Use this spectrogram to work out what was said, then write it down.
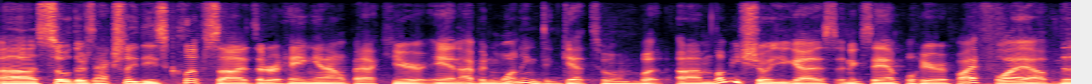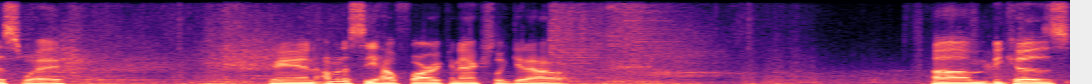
Uh, so there's actually these cliff sides that are hanging out back here and I've been wanting to get to them, but um, let me show you guys an example here. If I fly out this way and I'm going to see how far I can actually get out um, because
